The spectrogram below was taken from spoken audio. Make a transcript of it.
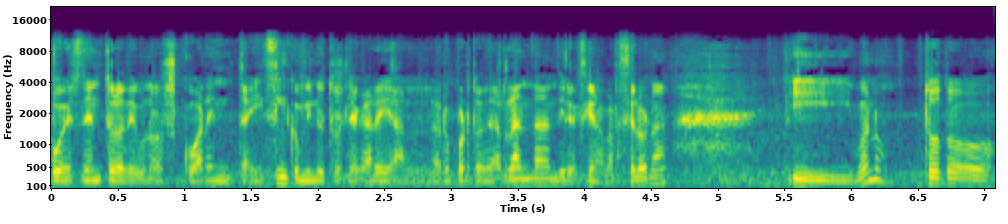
pues dentro de unos 45 minutos llegaré al aeropuerto de Arlanda en dirección a Barcelona. Y bueno, todo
